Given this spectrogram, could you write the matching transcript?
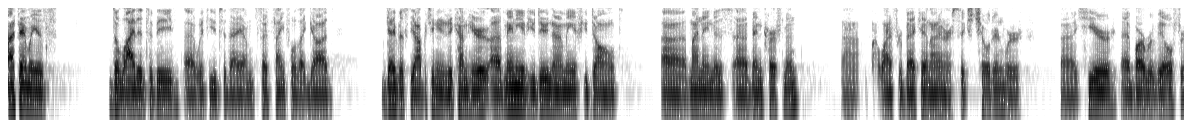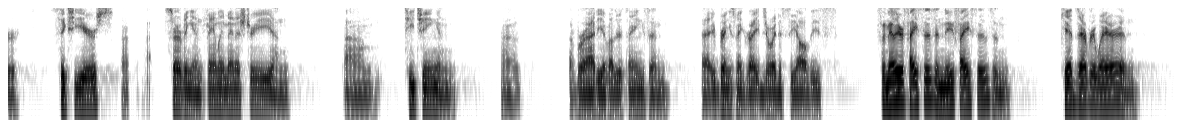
my family is delighted to be uh, with you today. I'm so thankful that God gave us the opportunity to come here. Uh, many of you do know me. If you don't, uh, my name is uh, Ben Curfman. Uh, my wife Rebecca and I and our six children were uh, here at Barbourville for six years, serving in family ministry and um, teaching and a variety of other things. And it brings me great joy to see all these familiar faces and new faces and kids everywhere. And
